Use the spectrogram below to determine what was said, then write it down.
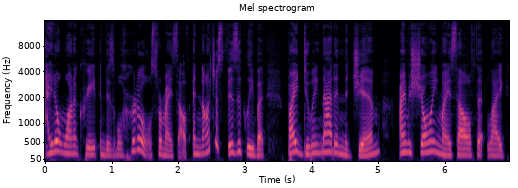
I don't want to create invisible hurdles for myself. And not just physically, but by doing that in the gym, I'm showing myself that, like,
